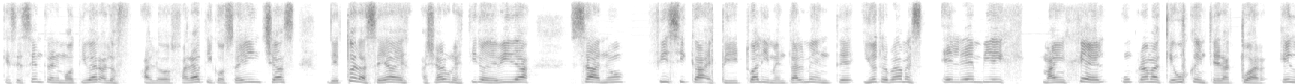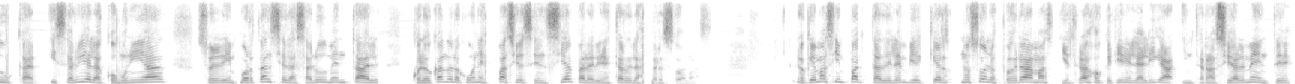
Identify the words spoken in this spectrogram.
que se centra en motivar a los, a fanáticos e hinchas de todas las edades a llevar un estilo de vida sano, física, espiritual y mentalmente. Y otro programa es el NBA Mind Health, un programa que busca interactuar, educar y servir a la comunidad sobre la importancia de la salud mental, colocándolo como un espacio esencial para el bienestar de las personas. Lo que más impacta del NBA Cares no son los programas y el trabajo que tiene la liga internacionalmente,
